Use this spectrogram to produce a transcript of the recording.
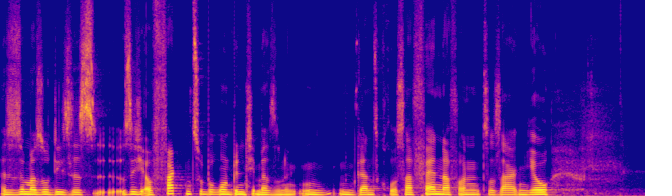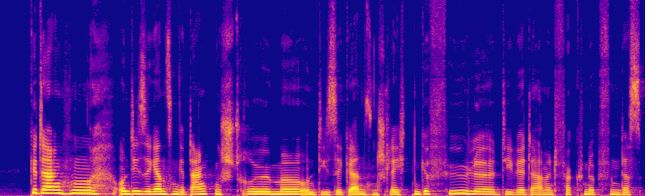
also es ist immer so dieses, sich auf Fakten zu beruhen, bin ich immer so ein, ein ganz großer Fan davon, zu sagen, yo, Gedanken und diese ganzen Gedankenströme und diese ganzen schlechten Gefühle, die wir damit verknüpfen, das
